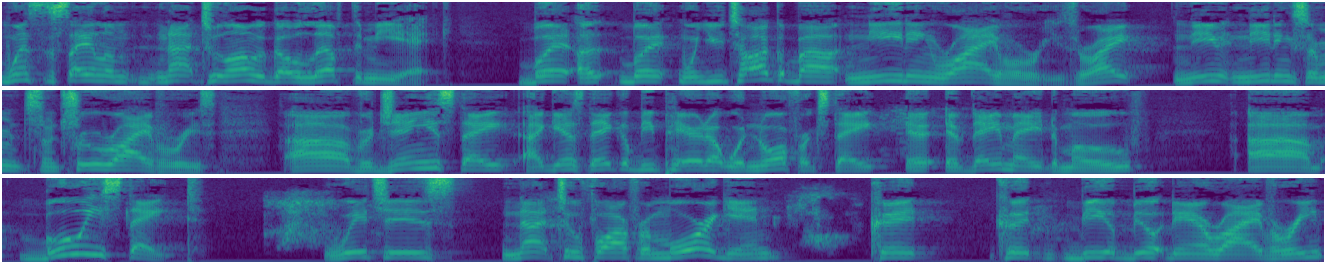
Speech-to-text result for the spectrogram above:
Winston-Salem not too long ago left the MEAC. But uh, but when you talk about needing rivalries, right? Need, needing some some true rivalries, uh, Virginia State, I guess they could be paired up with Norfolk State if, if they made the move. Um, Bowie State, which is not too far from Morgan, could could be a built-in rivalry.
